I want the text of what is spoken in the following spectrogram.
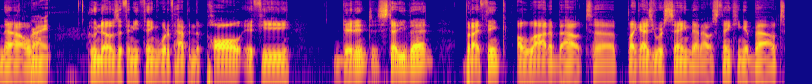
Now, Right. Who knows if anything would have happened to Paul if he didn't study that? But I think a lot about, uh, like, as you were saying that, I was thinking about,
